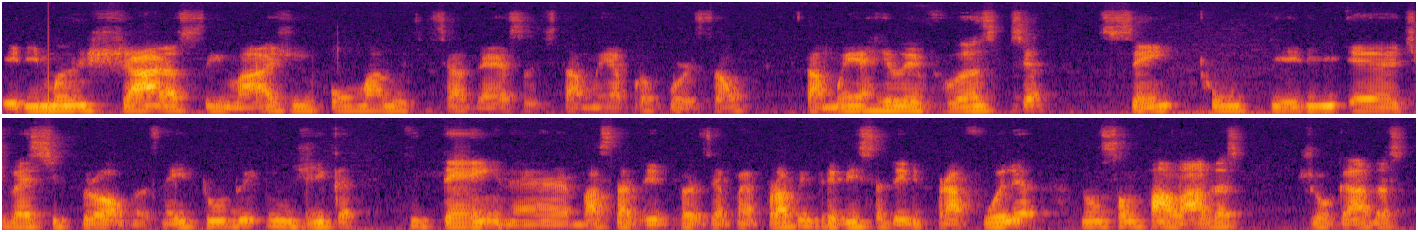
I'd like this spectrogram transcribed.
ele manchar a sua imagem com uma notícia dessa, de tamanha proporção, de tamanha relevância, sem com que ele é, tivesse provas. Né? E tudo indica que tem, né? Basta ver, por exemplo, a própria entrevista dele para a Folha, não são palavras jogadas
